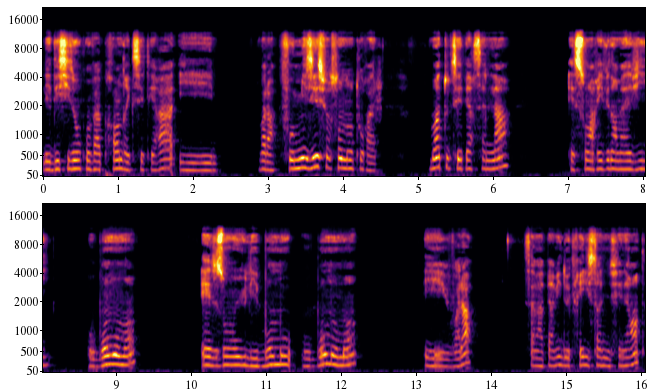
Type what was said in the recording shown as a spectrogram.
les décisions qu'on va prendre, etc. Et voilà, faut miser sur son entourage. Moi, toutes ces personnes-là, elles sont arrivées dans ma vie au bon moment. Elles ont eu les bons mots au bon moment. Et voilà, ça m'a permis de créer l'histoire d'une fainéante.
